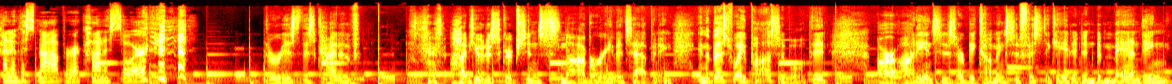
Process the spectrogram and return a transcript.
kind of a snob or a connoisseur. there is this kind of audio description snobbery that's happening in the best way possible. That our audiences are becoming sophisticated and demanding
